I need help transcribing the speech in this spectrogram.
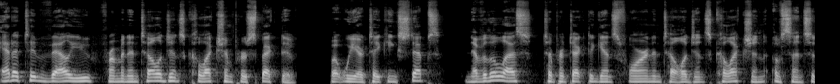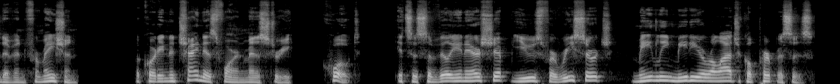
additive value from an intelligence collection perspective, but we are taking steps, nevertheless, to protect against foreign intelligence collection of sensitive information. According to China's foreign ministry, quote, it's a civilian airship used for research, mainly meteorological purposes.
